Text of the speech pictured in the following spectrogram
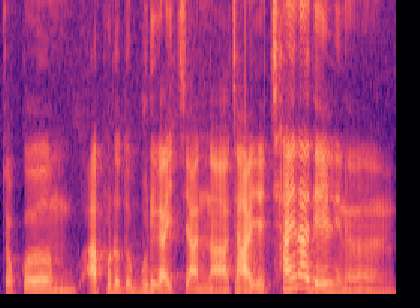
조금 앞으로도 무리가 있지 않나. 자, 이제 차이나 데일리는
